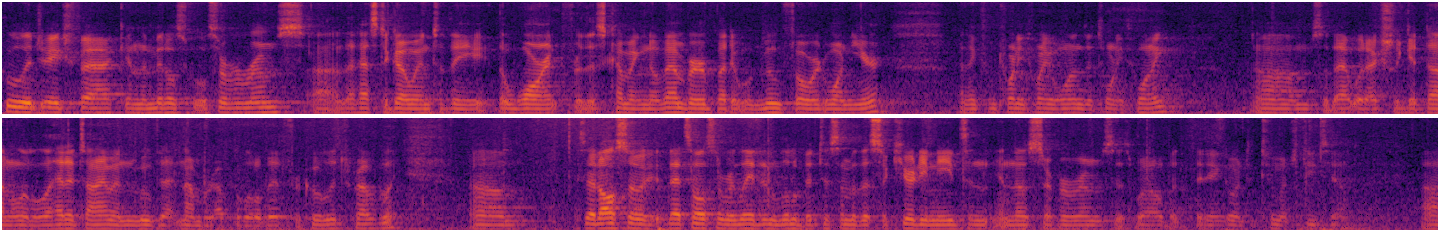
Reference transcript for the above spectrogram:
Coolidge HVAC and the middle school server rooms, uh, that has to go into the, the warrant for this coming November, but it would move forward one year, I think from 2021 to 2020. Um, So that would actually get done a little ahead of time and move that number up a little bit for Coolidge, probably. Um, So that also, that's also related a little bit to some of the security needs in, in those server rooms as well, but they didn't go into too much detail. Uh,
